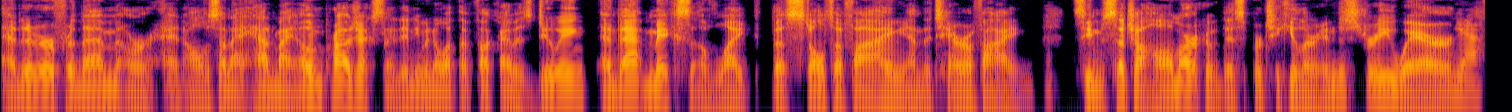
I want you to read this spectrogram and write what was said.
editor for them or and all of a sudden I had my own projects and I didn't even know what the fuck I was doing. And that mix of like the stultifying and the terrifying seems such a hallmark of this particular industry where yes.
